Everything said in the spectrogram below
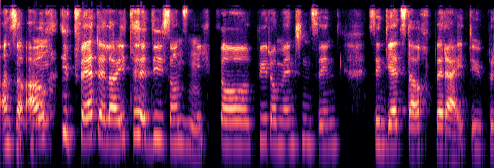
Also auch die Pferdeleute, die sonst mhm. nicht so Büromenschen sind, sind jetzt auch bereit über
